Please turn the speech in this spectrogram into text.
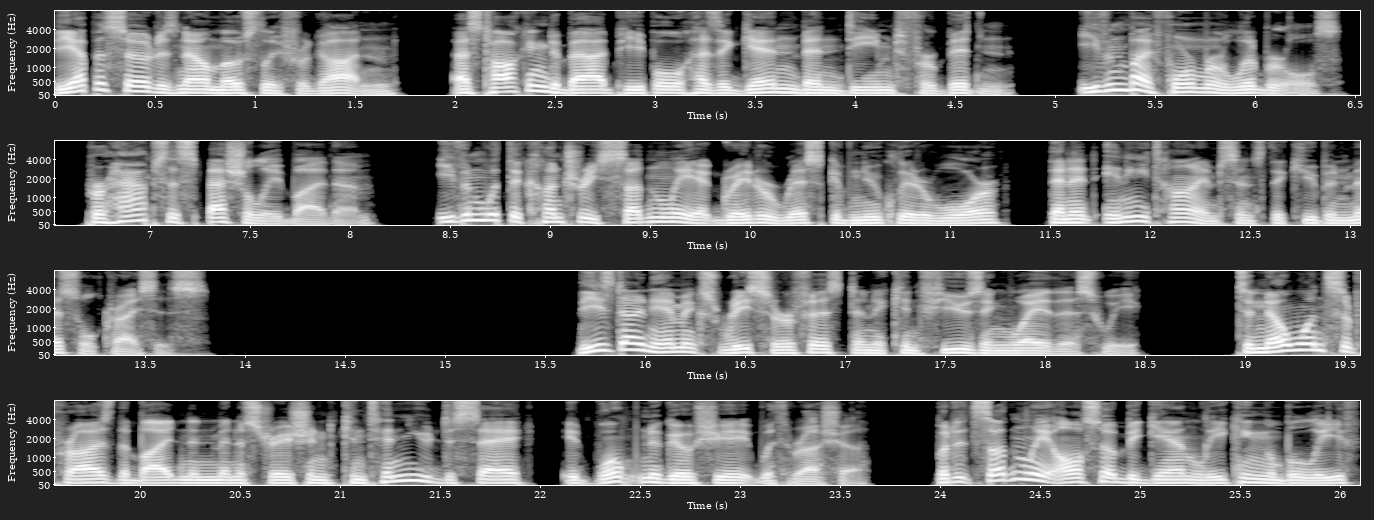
The episode is now mostly forgotten, as talking to bad people has again been deemed forbidden, even by former liberals, perhaps especially by them, even with the country suddenly at greater risk of nuclear war than at any time since the Cuban Missile Crisis. These dynamics resurfaced in a confusing way this week. To no one's surprise, the Biden administration continued to say it won't negotiate with Russia, but it suddenly also began leaking a belief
